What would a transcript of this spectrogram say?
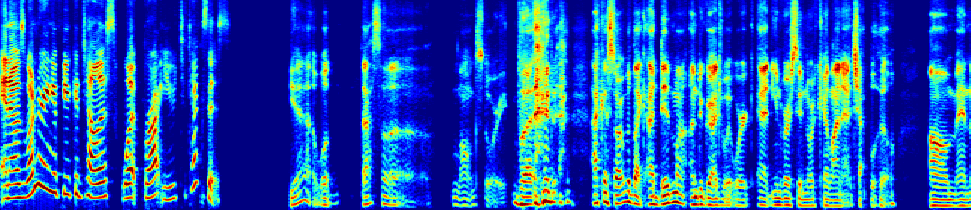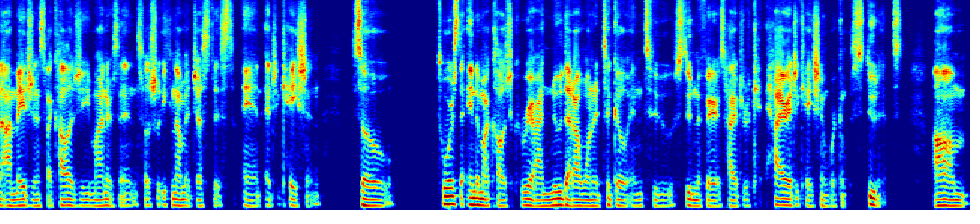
And I was wondering if you could tell us what brought you to Texas. Yeah, well, that's a long story, but I can start with like I did my undergraduate work at University of North Carolina at Chapel Hill. Um, and I majored in psychology, minors in social economic justice and education. So towards the end of my college career, I knew that I wanted to go into student affairs, higher, higher education, working with students. Um,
